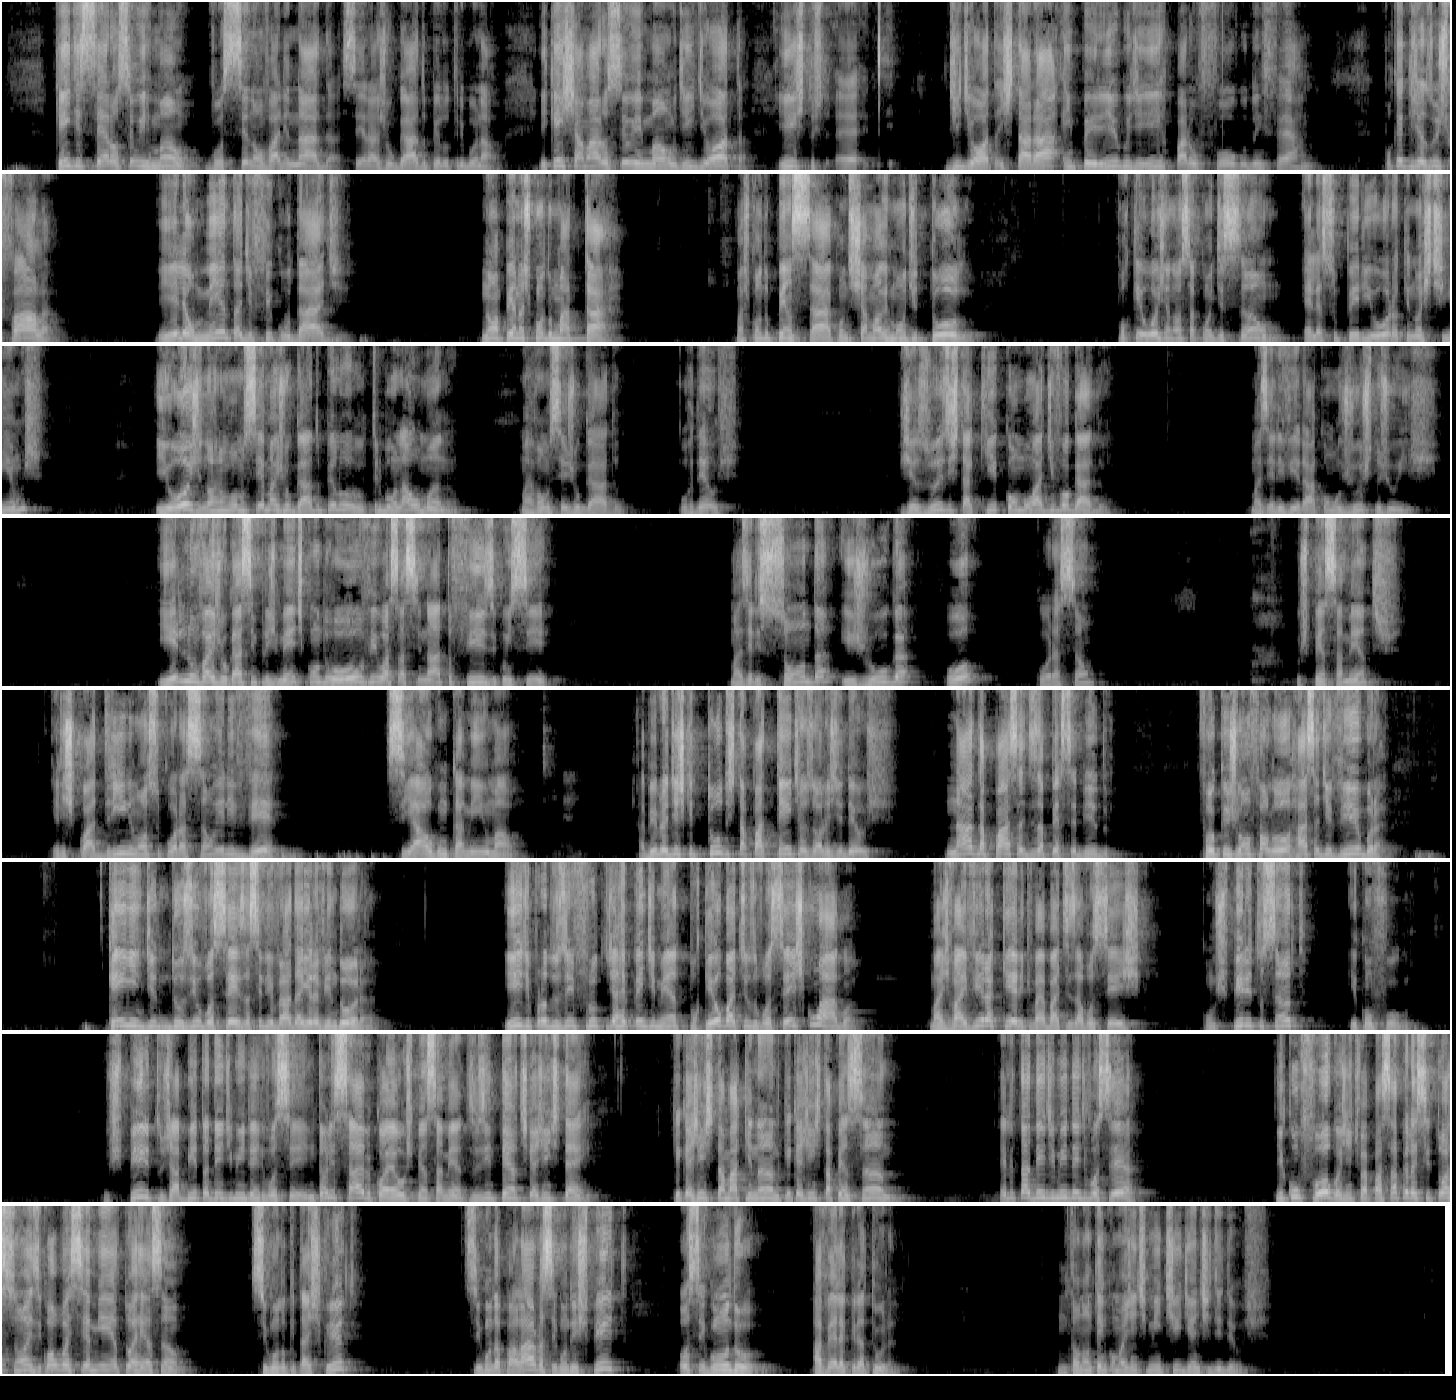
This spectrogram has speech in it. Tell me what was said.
Quem disser ao seu irmão, você não vale nada, será julgado pelo tribunal. E quem chamar o seu irmão de idiota, isto é, de idiota, estará em perigo de ir para o fogo do inferno. Por que, que Jesus fala? E ele aumenta a dificuldade, não apenas quando matar, mas quando pensar, quando chamar o irmão de tolo. Porque hoje a nossa condição ela é superior ao que nós tínhamos, e hoje nós não vamos ser mais julgados pelo tribunal humano, mas vamos ser julgados por Deus. Jesus está aqui como advogado, mas ele virá como justo juiz. E ele não vai julgar simplesmente quando houve o assassinato físico em si, mas ele sonda e julga o coração, os pensamentos, ele esquadrinha o nosso coração e ele vê se há algum caminho mau. A Bíblia diz que tudo está patente aos olhos de Deus. Nada passa desapercebido. Foi o que João falou, raça de víbora. Quem induziu vocês a se livrar da ira vindoura? E de produzir fruto de arrependimento, porque eu batizo vocês com água. Mas vai vir aquele que vai batizar vocês com o Espírito Santo e com fogo. O Espírito já habita dentro de mim, dentro de você. Então ele sabe quais são os pensamentos, os intentos que a gente tem. O que, que a gente está maquinando, o que, que a gente está pensando. Ele está dentro de mim, dentro de você. E com fogo, a gente vai passar pelas situações. E qual vai ser a minha e a tua reação? Segundo o que está escrito? Segundo a palavra, segundo o Espírito? Ou segundo a velha criatura? Então não tem como a gente mentir diante de Deus.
